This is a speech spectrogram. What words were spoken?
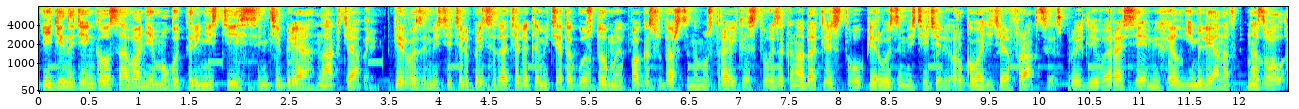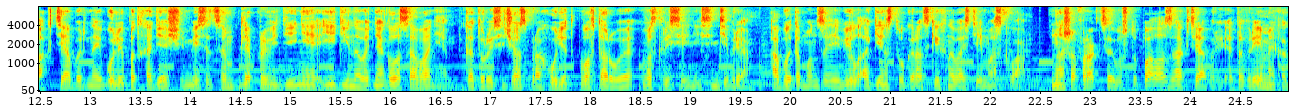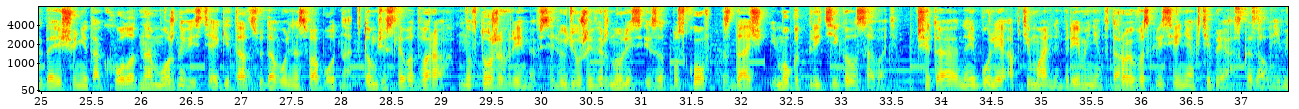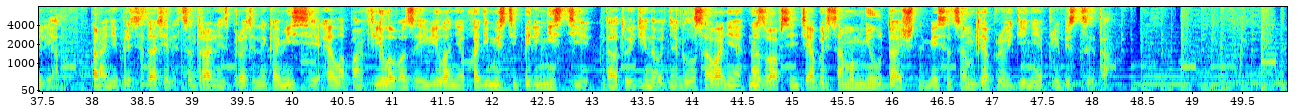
Единый день голосования могут перенести с сентября на октябрь. Первый заместитель председателя Комитета Госдумы по государственному строительству и законодательству, первый заместитель руководителя фракции «Справедливая Россия» Михаил Емельянов назвал октябрь наиболее подходящим месяцем для проведения единого дня голосования, который сейчас проходит во второе воскресенье сентября. Об этом он заявил агентству городских новостей Москва. Наша фракция выступала за октябрь. Это время, когда еще не так холодно, можно вести агитацию довольно свободно, в том числе во дворах. Но в то же время все люди уже вернулись из отпусков, с дач и могут прийти голосовать голосовать. Считаю наиболее оптимальным временем второе воскресенье октября, сказал Емельянов. Ранее председатель Центральной избирательной комиссии Элла Памфилова заявила о необходимости перенести дату единого дня голосования, назвав сентябрь самым неудачным месяцем для проведения плебисцита.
